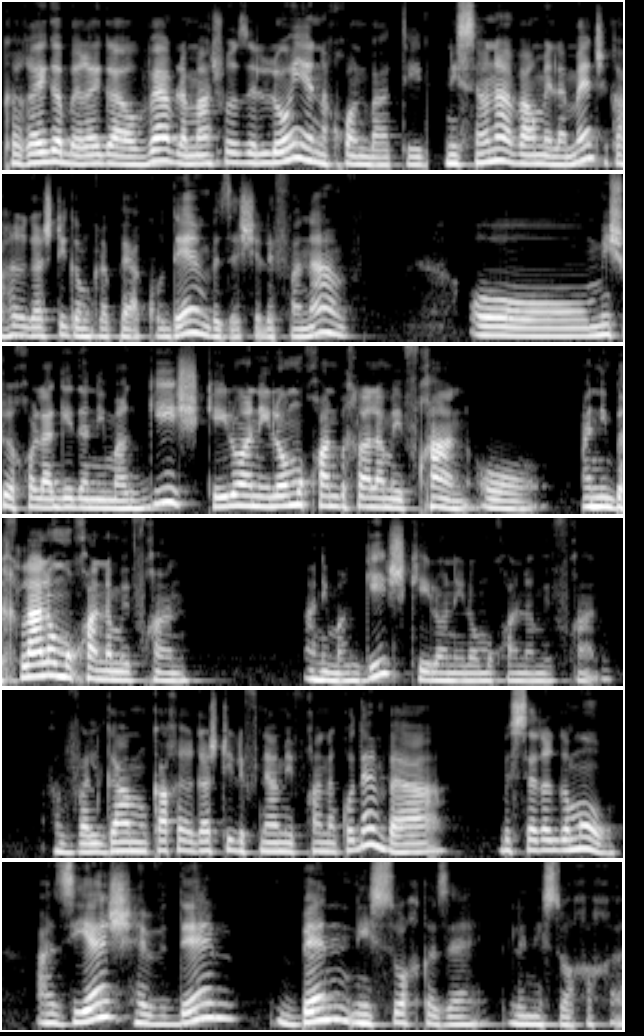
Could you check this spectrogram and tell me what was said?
כרגע ברגע ההווה, אבל המשהו הזה לא יהיה נכון בעתיד. ניסיון העבר מלמד שככה הרגשתי גם כלפי הקודם וזה שלפניו. או מישהו יכול להגיד, אני מרגיש כאילו אני לא מוכן בכלל למבחן, או אני בכלל לא מוכן למבחן. אני מרגיש כאילו אני לא מוכן למבחן. אבל גם ככה הרגשתי לפני המבחן הקודם והיה בסדר גמור. אז יש הבדל בין ניסוח כזה לניסוח אחר.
